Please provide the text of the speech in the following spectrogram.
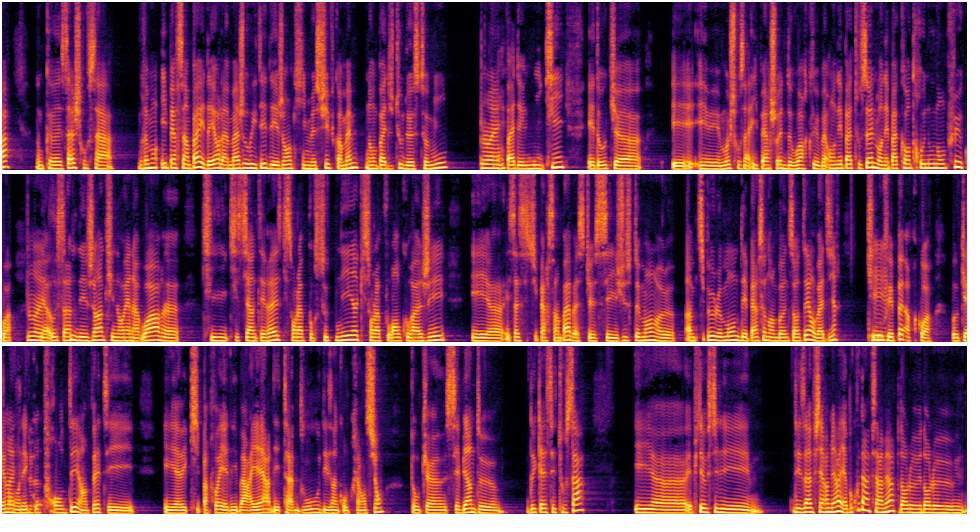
Donc euh, ça, je trouve ça vraiment hyper sympa. Et d'ailleurs, la majorité des gens qui me suivent quand même n'ont pas du tout de stomie, ouais. pas de Mickey. Et donc, euh, et, et, moi, je trouve ça hyper chouette de voir que ben, on n'est pas tout seul, mais on n'est pas qu'entre nous non plus, quoi. Il y a aussi des gens qui n'ont rien à voir, euh, qui, qui s'y intéressent, qui sont là pour soutenir, qui sont là pour encourager. Et, euh, et ça, c'est super sympa parce que c'est justement un petit peu le monde des personnes en bonne santé, on va dire, qui nous mm. fait peur, quoi, auquel on est confronté en fait, et, et avec qui parfois il y a des barrières, des tabous, des incompréhensions. Donc euh, c'est bien de de casser tout ça. Et, euh, et puis il y a aussi des, des infirmières. Il y a beaucoup d'infirmières dans le dans le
